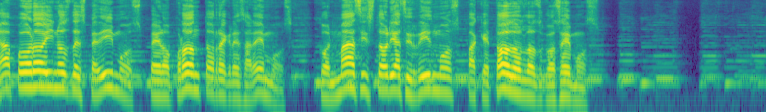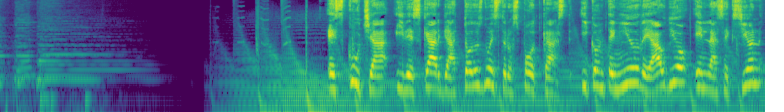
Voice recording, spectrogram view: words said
Ya por hoy nos despedimos, pero pronto regresaremos con más historias y ritmos para que todos los gocemos. Escucha y descarga todos nuestros podcasts y contenido de audio en la sección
